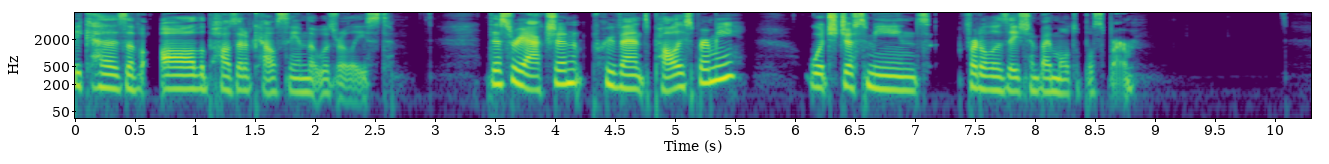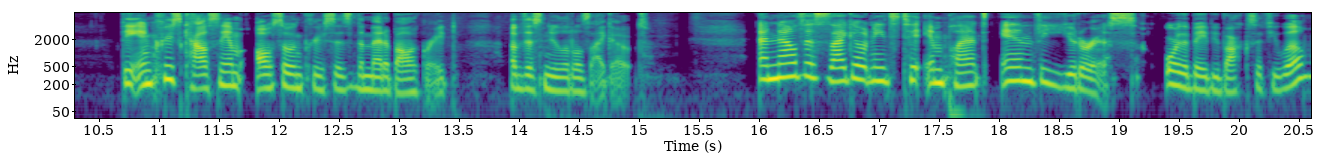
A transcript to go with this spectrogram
because of all the positive calcium that was released. This reaction prevents polyspermy, which just means fertilization by multiple sperm. The increased calcium also increases the metabolic rate of this new little zygote. And now this zygote needs to implant in the uterus, or the baby box, if you will.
